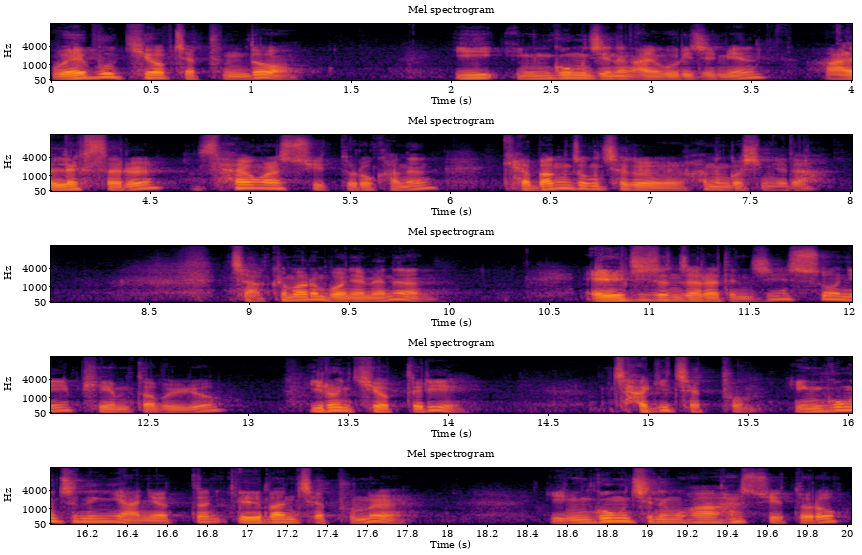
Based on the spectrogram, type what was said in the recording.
외부 기업 제품도 이 인공지능 알고리즘인 알렉사를 사용할 수 있도록 하는 개방 정책을 하는 것입니다. 자, 그 말은 뭐냐면은 LG전자라든지 소니, BMW 이런 기업들이 자기 제품, 인공지능이 아니었던 일반 제품을 인공지능화 할 수 있도록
